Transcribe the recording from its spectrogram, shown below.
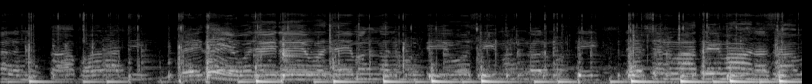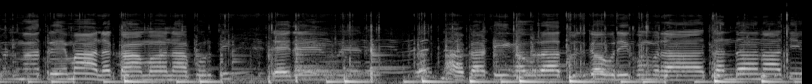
जय देव जय देव जय श्री दर्शन मात्रे मान श्रावण मात्रे मान कामना पूर्ती. जय देव जय देव. रत्नाकाठी गौरा तुझ गौरी कुमरा चंदनाची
